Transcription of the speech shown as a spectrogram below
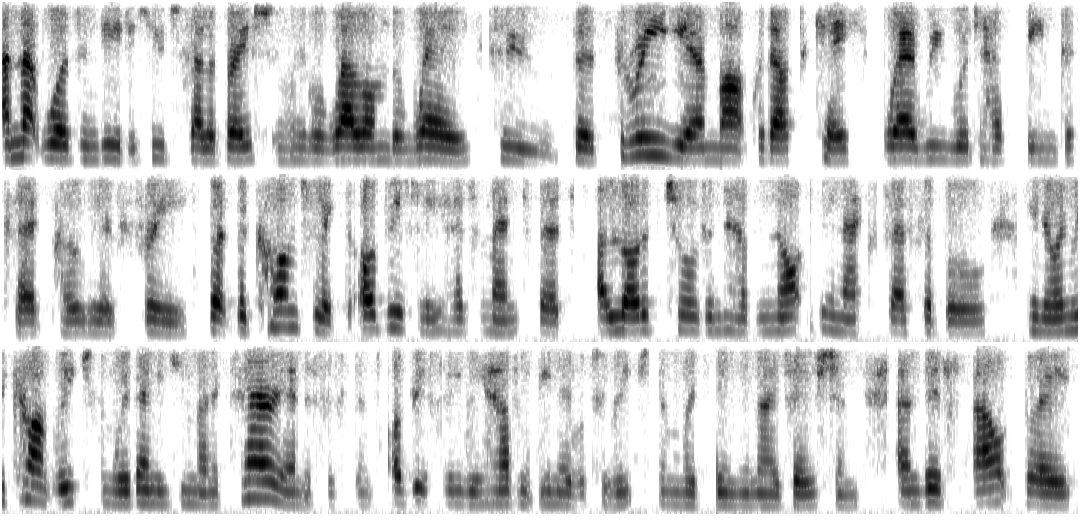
And that was indeed a huge celebration. We were well on the way to the three-year mark without a case where we would have been declared polio-free. But the conflict obviously has meant that a lot of children have not been accessible, you know, and we can't reach them with any humanitarian assistance. Obviously, we haven't been able to reach them with immunization. And this outbreak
